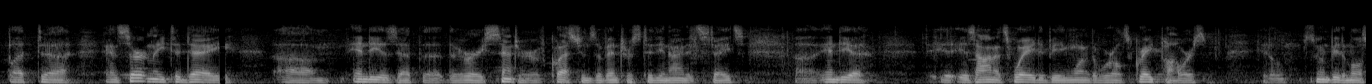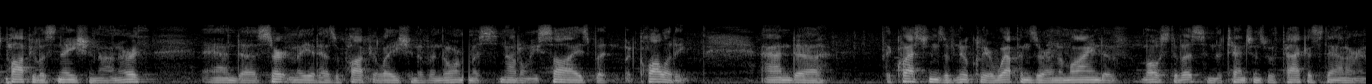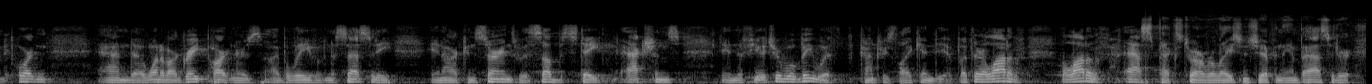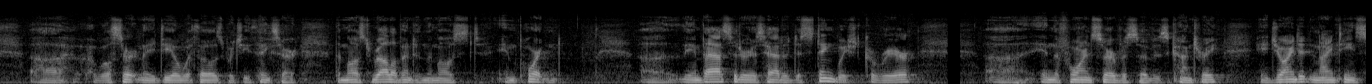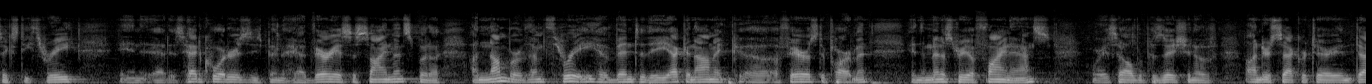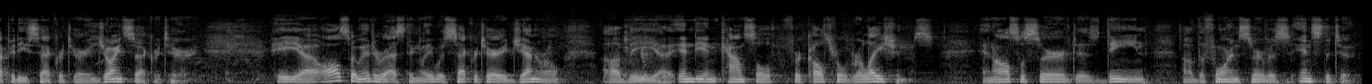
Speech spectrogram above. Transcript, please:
but uh, and certainly today, um, India is at the, the very center of questions of interest to the United States. Uh, India is on its way to being one of the world's great powers. It'll soon be the most populous nation on earth, and uh, certainly it has a population of enormous, not only size, but, but quality. And uh, the questions of nuclear weapons are in the mind of most of us, and the tensions with Pakistan are important. And uh, one of our great partners, I believe, of necessity in our concerns with sub-state actions in the future will be with countries like India. But there are a lot of a lot of aspects to our relationship, and the ambassador uh, will certainly deal with those which he thinks are the most relevant and the most important. Uh, the ambassador has had a distinguished career uh, in the Foreign Service of his country. He joined it in 1963. In, at his headquarters, he's been had various assignments, but a, a number of them, three, have been to the Economic uh, Affairs Department in the Ministry of Finance, where he's held the position of Undersecretary and Deputy Secretary and Joint Secretary. He uh, also, interestingly, was Secretary General of the uh, Indian Council for Cultural Relations and also served as Dean of the Foreign Service Institute.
